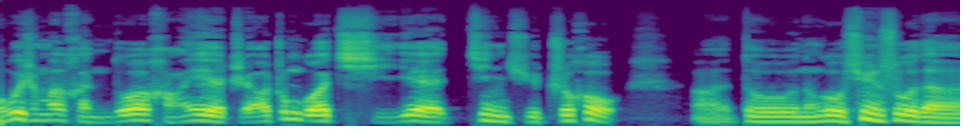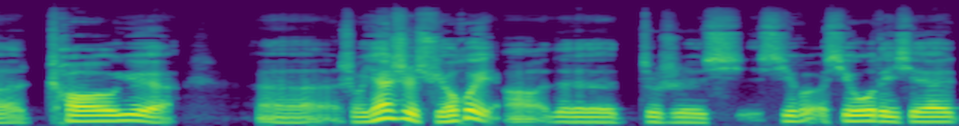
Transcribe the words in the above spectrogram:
为什么很多行业只要中国企业进去之后，啊，都能够迅速的超越？呃，首先是学会啊，呃，就是西西西欧的一些。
